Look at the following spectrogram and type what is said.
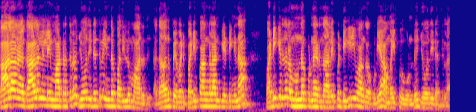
கால காலநிலை மாற்றத்தில் ஜோதிடத்தில் இந்த பதிலும் மாறுது. அதாவது இப்போ படிப்பாங்களான்னு கேட்டிங்கன்னா படிக்கிறதுல முன்ன பின்ன இருந்தாலும் இப்போ டிகிரி வாங்கக்கூடிய அமைப்பு உண்டு ஜோதிடத்தில்.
